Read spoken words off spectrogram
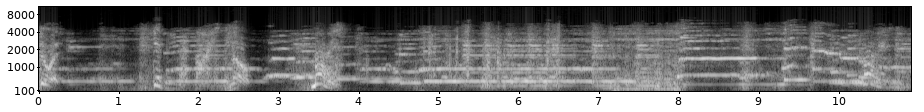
do it. Morris. Morris.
